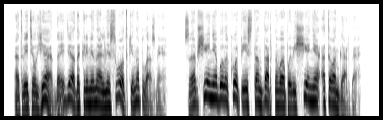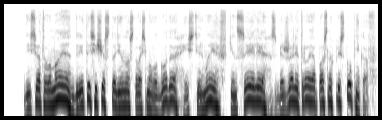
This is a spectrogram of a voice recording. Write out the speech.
— ответил я, дойдя до криминальной сводки на плазме. Сообщение было копией стандартного оповещения от «Авангарда». 10 мая 2198 года из тюрьмы в Кинсейле сбежали трое опасных преступников,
